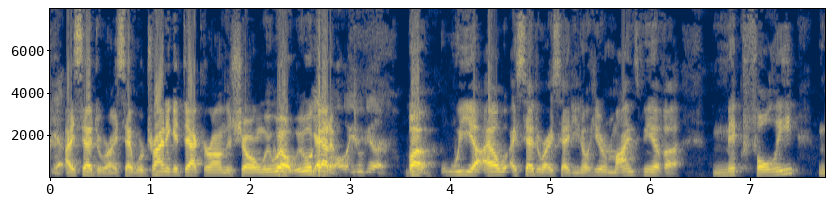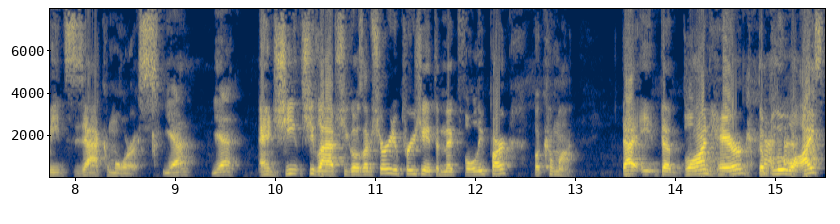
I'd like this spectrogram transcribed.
Yeah. I said to her, I said, "We're trying to get Decker on the show, and we will. We will Yeah, get him." Oh, you good? But we, I, I said to her, I said, you know, he reminds me of a Mick Foley meets Zach Morris, Yeah, yeah. and she she laughed. She goes, "I'm sure you'd appreciate the Mick Foley part, but come on." That the blonde hair, the blue eyes.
